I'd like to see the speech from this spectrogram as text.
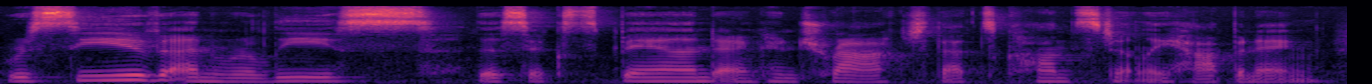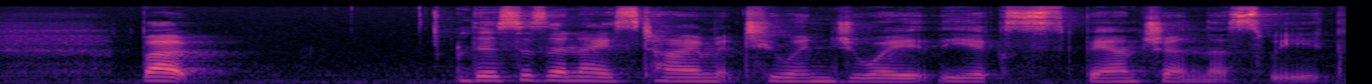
receive and release, this expand and contract that's constantly happening. But this is a nice time to enjoy the expansion this week.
